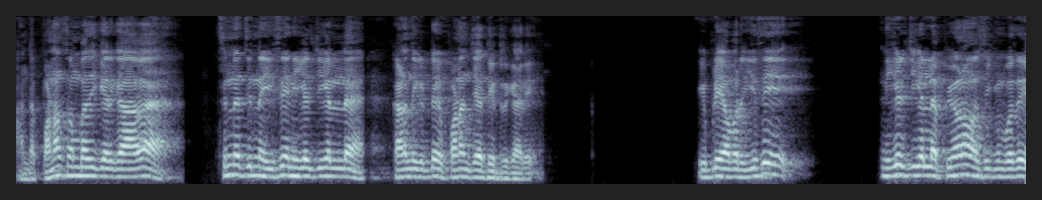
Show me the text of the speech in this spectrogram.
அந்த பணம் சம்பாதிக்கிறதுக்காக சின்ன சின்ன இசை நிகழ்ச்சிகளில் கலந்துக்கிட்டு பணம் சேர்த்துட்டு இருக்காரு. இப்படி அவர் இசை நிகழ்ச்சிகளில் பியோனோ வாசிக்கும் போது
